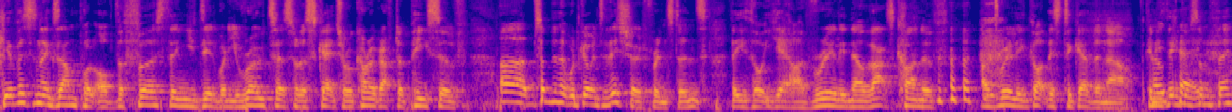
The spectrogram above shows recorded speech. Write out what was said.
Give us an example of the first thing you did when you wrote a sort of sketch or choreographed a piece of uh, something that would go into this show, for instance, that you thought, yeah, I've really now that's kind of I've really got this together now. Can you think of something?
